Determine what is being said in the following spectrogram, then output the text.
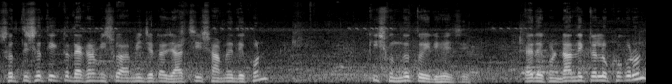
সত্যি সত্যি একটা দেখার বিষয় আমি যেটা যাচ্ছি সামনে দেখুন, কি সুন্দর তৈরি হয়েছে। এই দেখুন, ডান দিকটা লক্ষ্য করুন,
